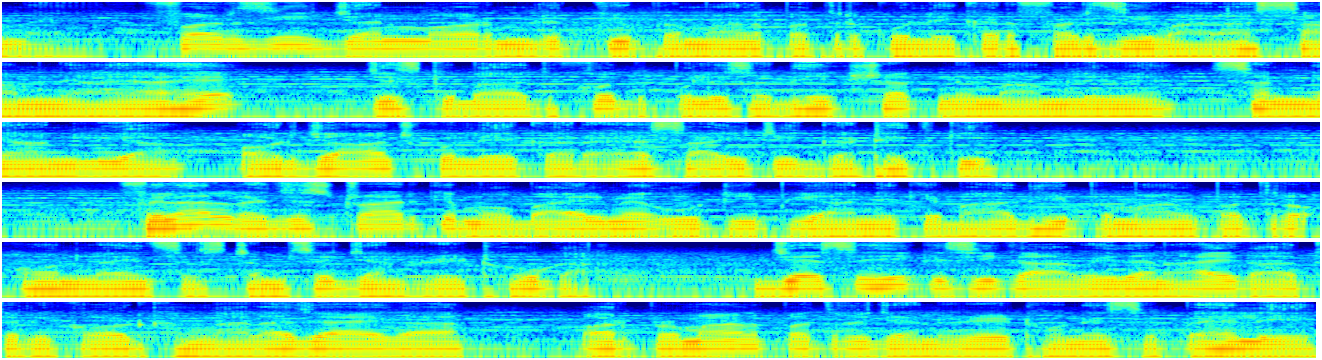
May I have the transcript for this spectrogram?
में फर्जी जन्म और मृत्यु प्रमाण पत्र को लेकर फर्जीवाड़ा सामने आया है, जिसके बाद खुद पुलिस अधीक्षक ने मामले में संज्ञान लिया और जाँच को लेकर एसआईटी गठित की। फ़िलहाल रजिस्ट्रार के मोबाइल में ओटीपी आने के बाद ही प्रमाण पत्र ऑनलाइन सिस्टम से जनरेट होगा। जैसे ही किसी का आवेदन आएगा तो रिकॉर्ड खंगाला जाएगा और प्रमाण पत्र जनरेट होने से पहले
